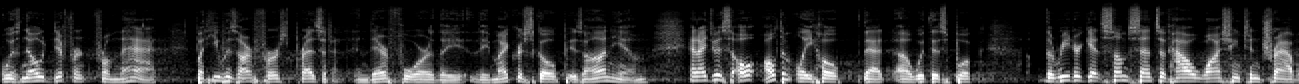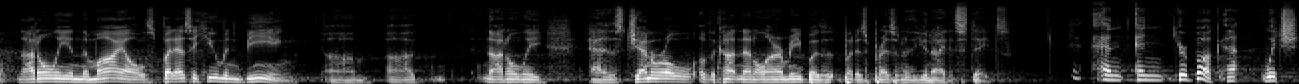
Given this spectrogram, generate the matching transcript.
was no different from that, but he was our first president, and therefore the, the microscope is on him. And I just ultimately hope that uh, with this book, the reader gets some sense of how Washington traveled, not only in the miles, but as a human being um, not only as general of the Continental Army, but, but as President of the United States. And, and your book, uh, which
